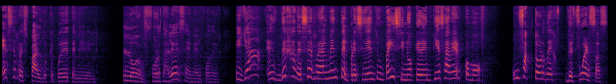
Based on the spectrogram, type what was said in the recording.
Ese respaldo que puede tener él lo fortalece en el poder. Y ya eh, deja de ser realmente el presidente de un país, sino que empieza a ver como un factor de, de fuerzas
